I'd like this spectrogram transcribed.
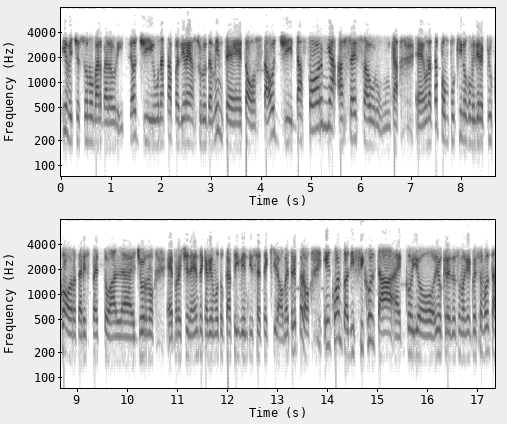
Io invece sono Barbara Urizzi. Oggi una tappa direi assolutamente tosta. Oggi da Formia a Sessa Urunca. È una tappa un pochino come dire più corta rispetto al giorno eh, precedente che abbiamo toccato i 27 km, però in quanto a difficoltà, ecco, io, io credo insomma che questa volta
